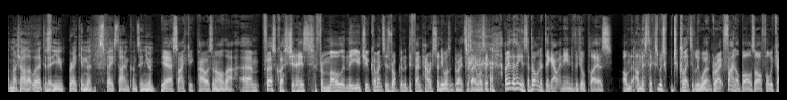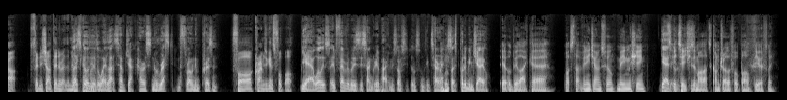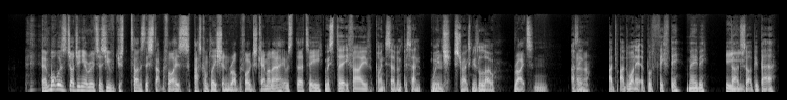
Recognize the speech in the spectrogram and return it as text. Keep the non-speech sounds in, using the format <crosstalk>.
I'm not sure how that worked, did it? You breaking the space time continuum. yeah, psychic powers and all that. Um, first question is from Mole in the YouTube comments Is Rob going to defend Harrison? He wasn't great today, was he? <laughs> I mean, the thing is, I don't want to dig out any individual players on on this thing, which, which collectively weren't great. Final ball's awful. We can't finish our dinner at the minute. Let's go the we? other way. Let's have Jack Harrison arrested and thrown in prison. For crimes against football. Yeah, well, it's, if everybody's this angry about him, he's obviously done something terrible. So let's put him in jail. It'll be like, uh, what's that Vinnie Jones film? Mean Machine? Yeah, It teaches them all how to control the football beautifully. Um, what was Georginio Rutter? You just telling us this stat before his pass completion, Rob, before we just came on air. It was 30. It was 35.7%, which strikes me as low. Right. Mm. I think Uh, I'd, I'd want it above 50, maybe. he- That'd sort of be better.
